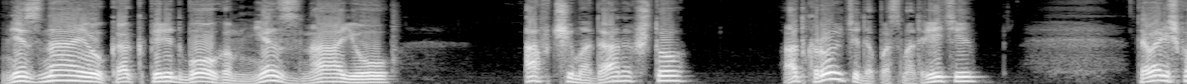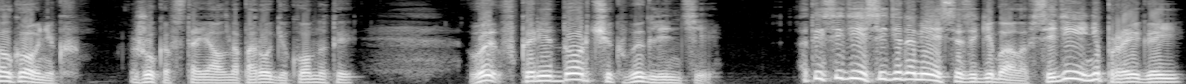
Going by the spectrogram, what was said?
Не знаю, как перед Богом, не знаю. А в чемоданах что? Откройте да посмотрите. Товарищ полковник, Жуков стоял на пороге комнаты, вы в коридорчик выгляните. А ты сиди, сиди на месте, Загибалов, сиди и не прыгай.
